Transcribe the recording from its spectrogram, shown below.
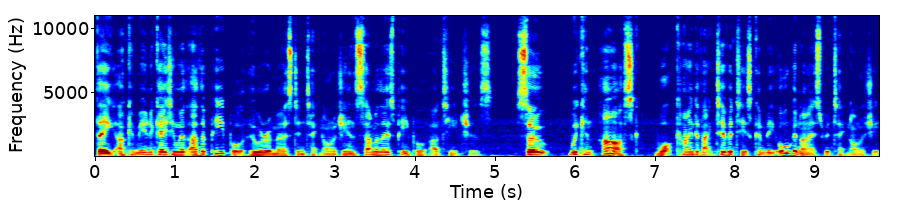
they are communicating with other people who are immersed in technology, and some of those people are teachers. So we can ask what kind of activities can be organized with technology.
